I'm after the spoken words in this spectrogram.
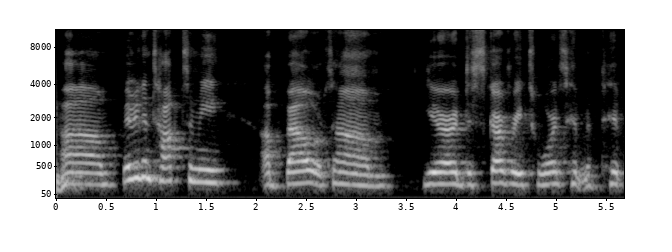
Mm-hmm. Um, maybe you can talk to me about um, your discovery towards hyp, hyp,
